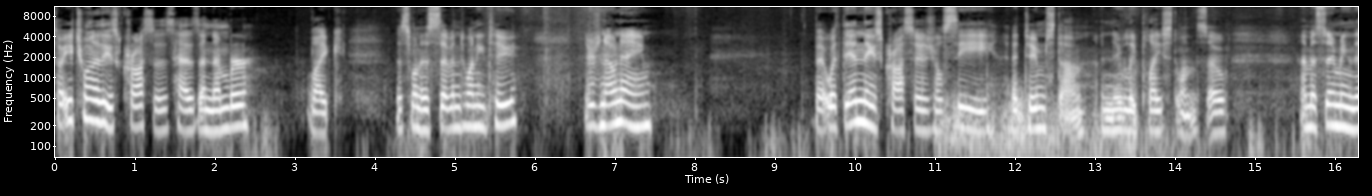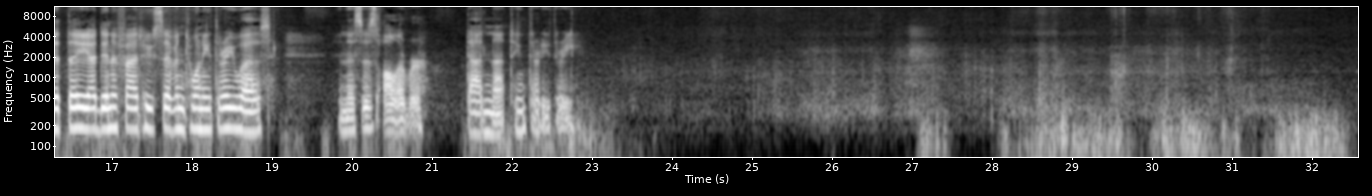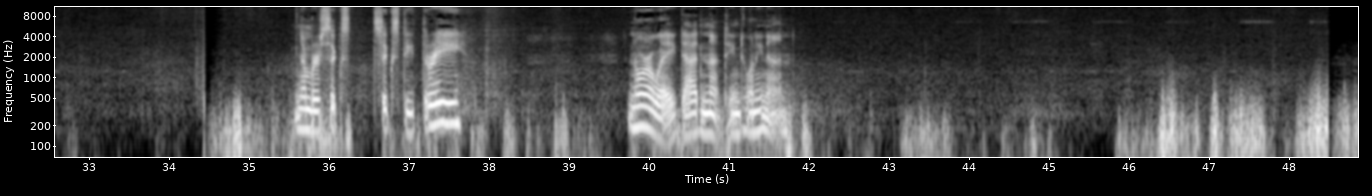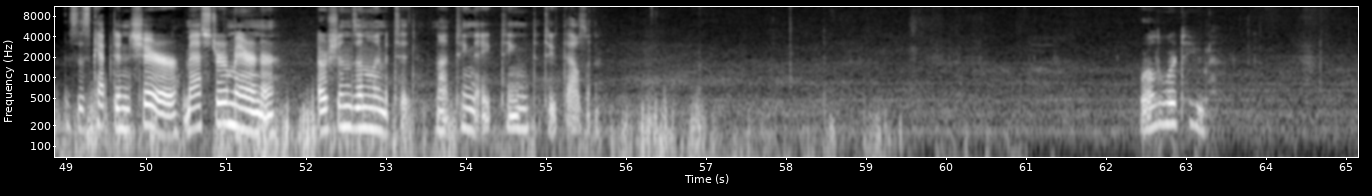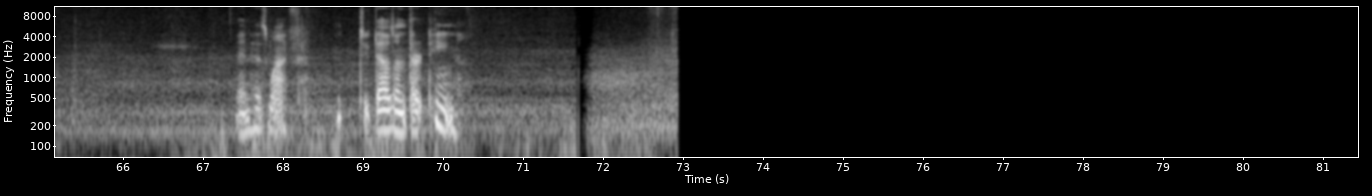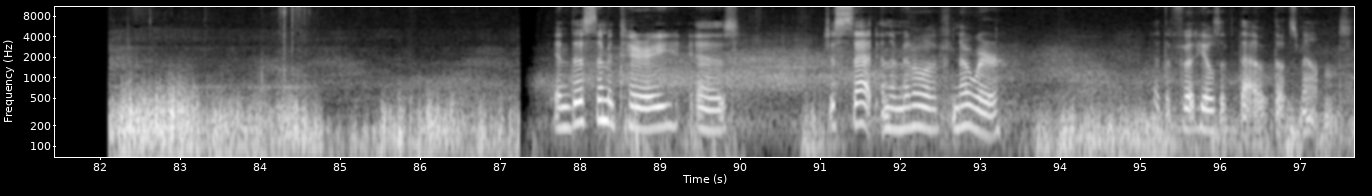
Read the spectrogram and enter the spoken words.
So each one of these crosses has a number, like this one is 722. There's no name. But within these crosses you'll see a tombstone, a newly placed one. So I'm assuming that they identified who 723 was. And this is Oliver, died in 1933. Number 663. Norway, died in 1929. This is Captain Scherer, Master Mariner, Oceans Unlimited, 1918 to 2000. World War II. And his wife 2013 and this cemetery is just set in the middle of nowhere at the foothills of that, those mountains.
